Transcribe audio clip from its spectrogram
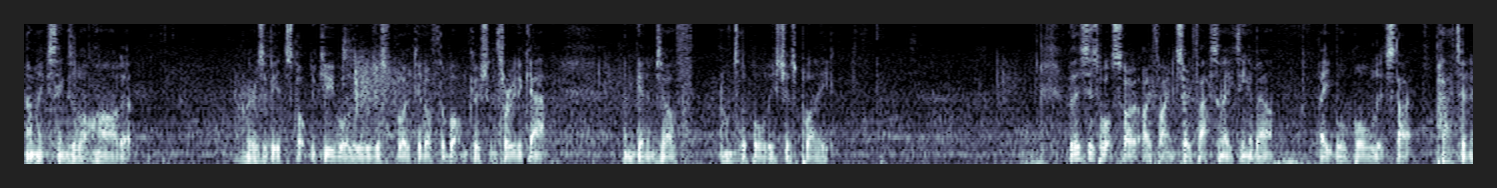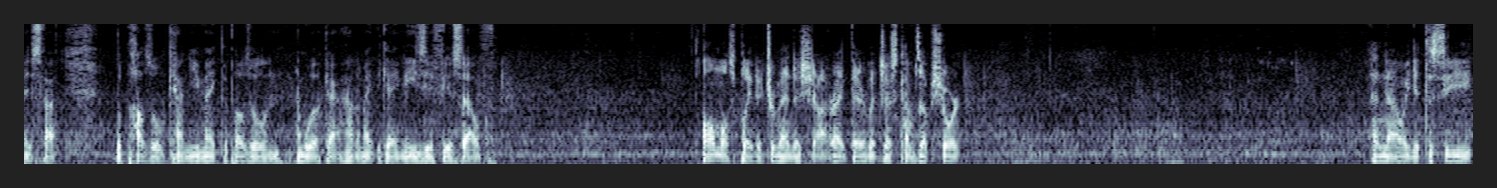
that makes things a lot harder. Whereas if he had stopped the cue ball, he would have just floated off the bottom cushion through the gap and get himself onto the ball he's just played. But this is what so I find so fascinating about eight ball pool. It's that pattern. It's that the puzzle. Can you make the puzzle and, and work out how to make the game easier for yourself? Almost played a tremendous shot right there, but just comes up short. And now we get to see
